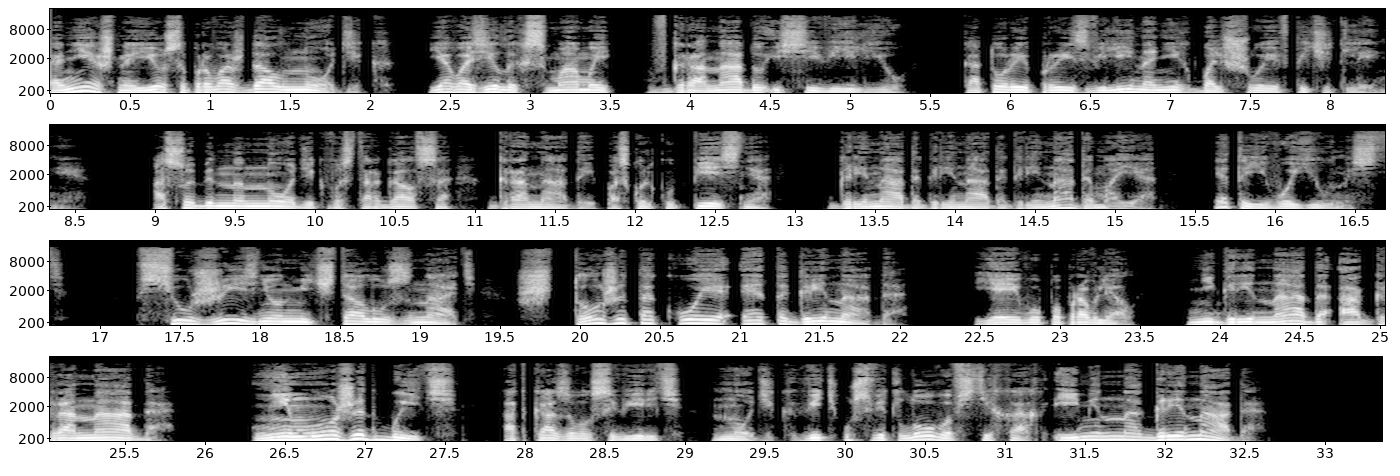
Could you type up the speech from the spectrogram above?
Конечно, ее сопровождал Нодик. Я возил их с мамой в Гранаду и Севилью, которые произвели на них большое впечатление. Особенно Нодик восторгался Гранадой, поскольку песня «Гренада, Гренада, Гренада моя» — это его юность. Всю жизнь он мечтал узнать, что же такое эта Гренада. Я его поправлял. Не Гренада, а Гранада. «Не может быть!» — отказывался верить Нодик, ведь у Светлова в стихах именно Гренада.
